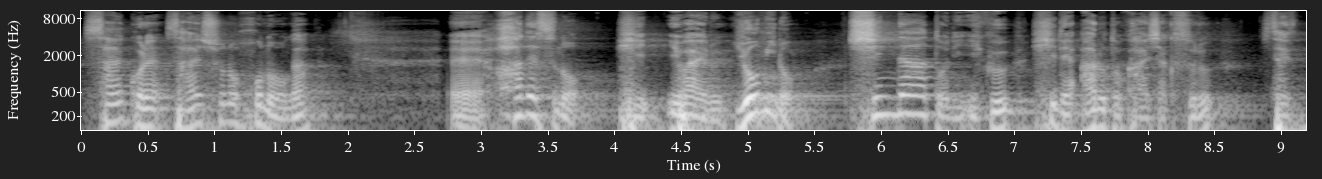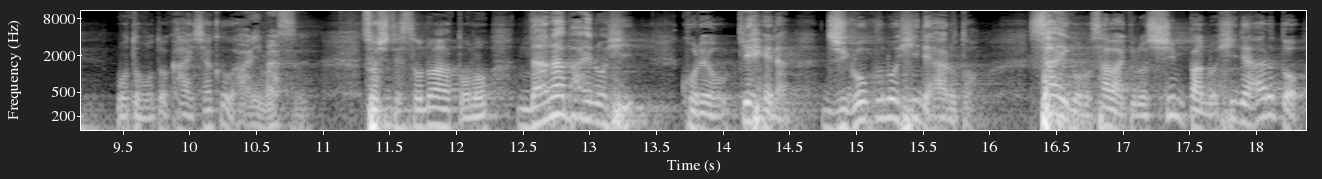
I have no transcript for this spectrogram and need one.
さこれ最初の炎が、えー、ハデスの火いわゆる黄泉の死んだ後に行く火であると解釈するもともと解釈があります。そしてその後の7倍の日これをゲヘナ地獄の日であると最後の裁きの審判の日であると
